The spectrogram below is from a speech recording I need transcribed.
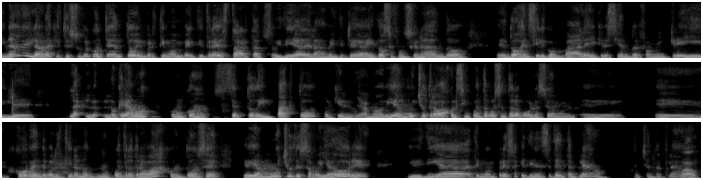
y nada, y la verdad que estoy súper contento. Invertimos en 23 startups. Hoy día de las 23 hay 12 funcionando, eh, dos en Silicon Valley, creciendo de forma increíble. La- lo, lo creamos con un concepto de impacto, porque no había mucho trabajo. El 50% de la población eh, eh, joven de Palestina no, no encuentra trabajo. Entonces, había muchos desarrolladores y hoy día tengo empresas que tienen 70 empleados, 80 empleados. Wow.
